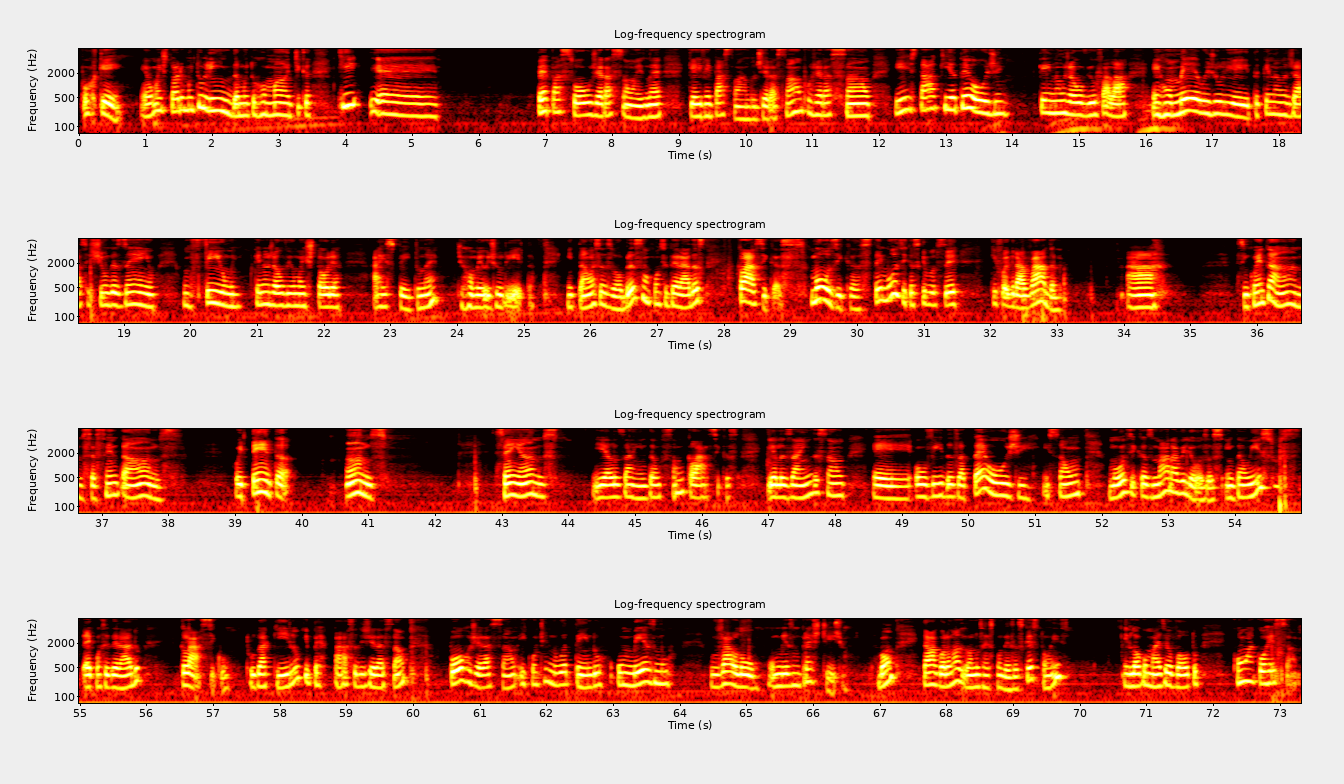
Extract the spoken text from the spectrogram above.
Porque é uma história muito linda, muito romântica, que é, perpassou gerações, né? Que aí vem passando de geração por geração e está aqui até hoje. Quem não já ouviu falar em Romeu e Julieta, quem não já assistiu um desenho, um filme, quem não já ouviu uma história a respeito, né? De Romeu e Julieta. Então, essas obras são consideradas clássicas. Músicas. Tem músicas que você que foi gravada há 50 anos, 60 anos, 80 anos, 100 anos, e elas ainda são clássicas e elas ainda são é, ouvidas até hoje e são músicas maravilhosas. Então, isso é considerado clássico, tudo aquilo que perpassa de geração por geração e continua tendo o mesmo valor, o mesmo prestígio, tá bom? Então, agora nós vamos responder essas questões e logo mais eu volto com a correção.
